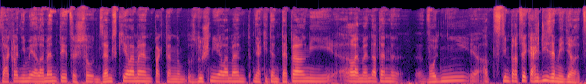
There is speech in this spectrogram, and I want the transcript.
základními elementy, což jsou zemský element, pak ten vzdušný element, nějaký ten tepelný element a ten vodní a s tím pracuje každý zemědělec.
